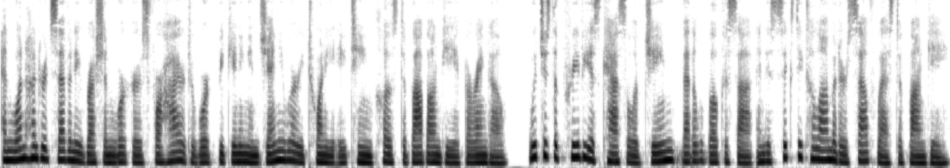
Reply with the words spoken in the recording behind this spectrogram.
and 170 Russian workers for hire to work beginning in January 2018 close to Babangui at Barengo, which is the previous castle of Jean Bedel Bokassa and is 60 kilometers southwest of Bangui.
